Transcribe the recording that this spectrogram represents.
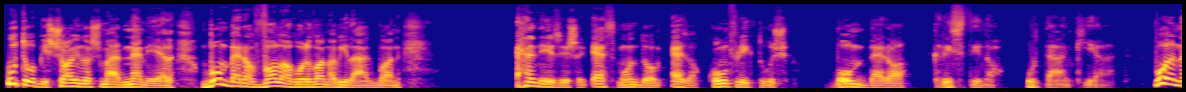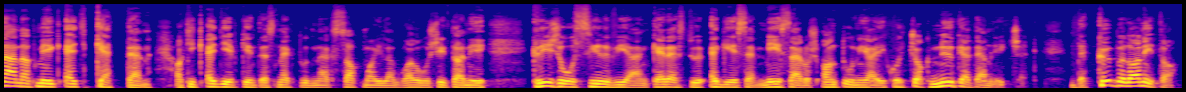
Utóbbi sajnos már nem él. Bombera valahol van a világban. Elnézést, hogy ezt mondom, ez a konfliktus Bombera Krisztina után kiállt. Volnának még egy-ketten, akik egyébként ezt meg tudnák szakmailag valósítani, Krizsó Szilvián keresztül egészen Mészáros Antóniáig, hogy csak nőket említsek. De Köböl Anita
